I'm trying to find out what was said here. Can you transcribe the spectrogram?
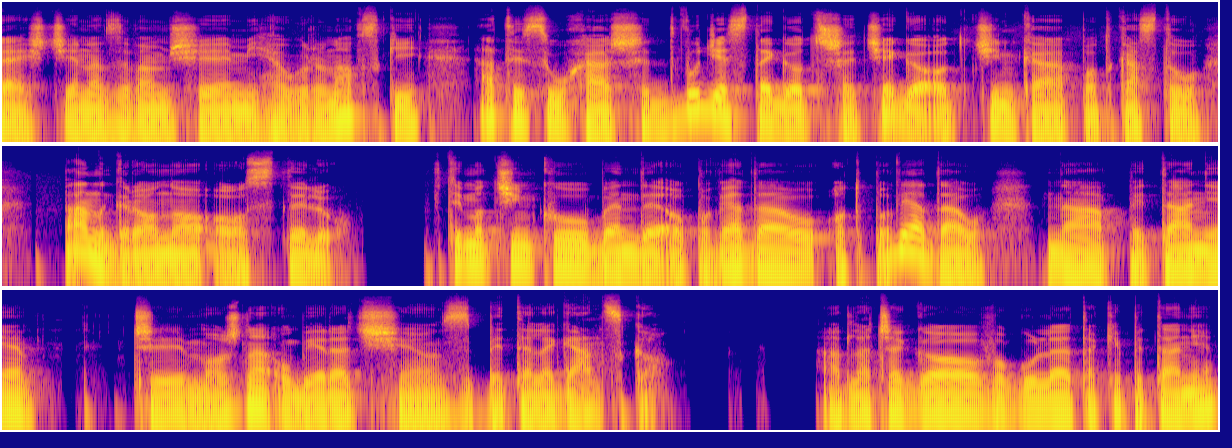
Cześć, ja nazywam się Michał Gronowski, a ty słuchasz 23 odcinka podcastu Pan Grono o stylu. W tym odcinku będę opowiadał, odpowiadał na pytanie, czy można ubierać się zbyt elegancko. A dlaczego w ogóle takie pytanie?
